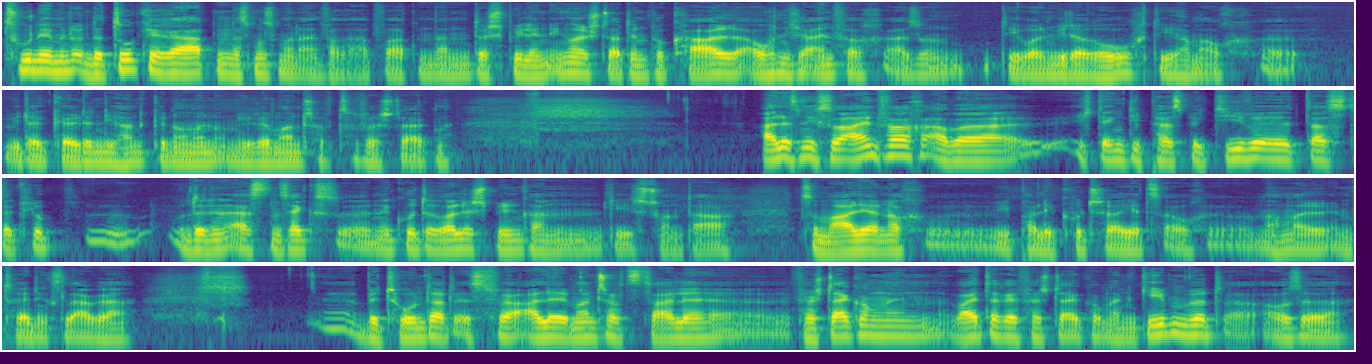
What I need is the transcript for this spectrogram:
zunehmend unter Druck geraten. Das muss man einfach abwarten. Dann das Spiel in Ingolstadt im Pokal auch nicht einfach. Also die wollen wieder hoch. Die haben auch äh, wieder Geld in die Hand genommen, um ihre Mannschaft zu verstärken. Alles nicht so einfach, aber ich denke, die Perspektive, dass der Club äh, unter den ersten sechs eine gute Rolle spielen kann, die ist schon da. Zumal ja noch, äh, wie Palikutscha jetzt auch äh, nochmal im Trainingslager betont hat, es für alle Mannschaftsteile Verstärkungen, weitere Verstärkungen geben wird, außer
